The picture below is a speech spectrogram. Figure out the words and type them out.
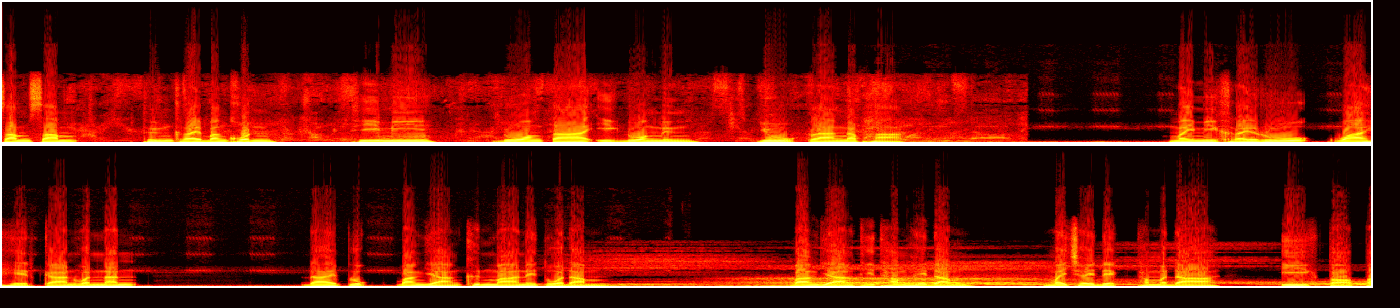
ซ้ำๆถึงใครบางคนที่มีดวงตาอีกดวงหนึ่ง อยู่กลางหน้าผาก ไม่มีใครรู้ว่าเหตุการณ์วันนั้น ได้ปลุกบางอย่างขึ้นมาในตัวดำ บางอย่างที่ทำให้ดำ ไม่ใช่เด็กธรรมดาอีกต่อไป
